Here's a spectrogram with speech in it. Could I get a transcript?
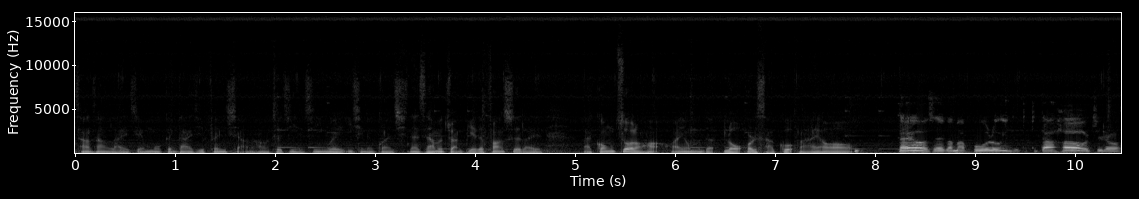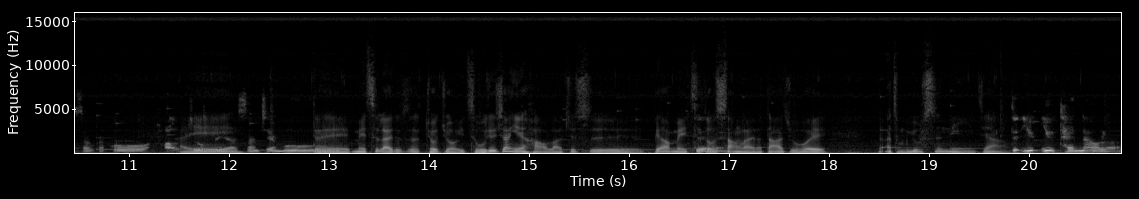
常常来节目跟大家一起分享，然后最近也是因为疫情的关系，但是他们转别的方式来来工作了哈。欢迎我们的罗二傻姑来哦。大家好，我是干嘛部落印度大家好，吉罗三卡姑，好久没有上节目。对，每次来都是久久一次，我觉得这样也好了，就是不要每次都上来了，大家就会啊，怎么又是你这样？对，又又太闹了。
